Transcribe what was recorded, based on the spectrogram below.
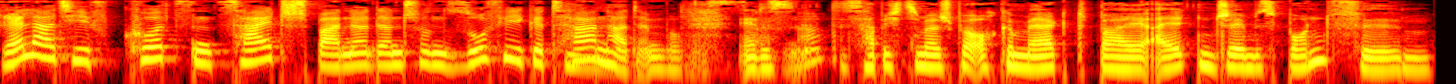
relativ kurzen Zeitspanne dann schon so viel getan hat im Bewusstsein. Ja, das, ne? das habe ich zum Beispiel auch gemerkt bei alten James Bond Filmen.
